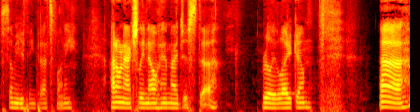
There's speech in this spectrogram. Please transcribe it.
some of you think that's funny. I don't actually know him, I just uh, really like him. Uh,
